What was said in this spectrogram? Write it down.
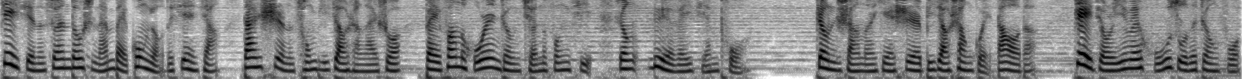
这些呢虽然都是南北共有的现象，但是呢从比较上来说，北方的胡人政权的风气仍略为简朴，政治上呢也是比较上轨道的。这就是因为胡族的政府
